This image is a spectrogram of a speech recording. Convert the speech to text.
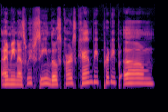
I mean, as we've seen, those cars can be pretty, um,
